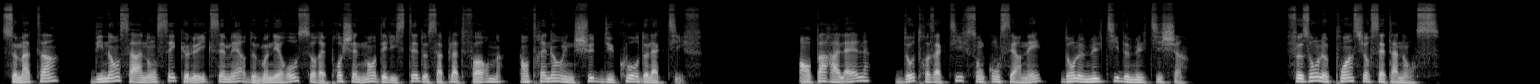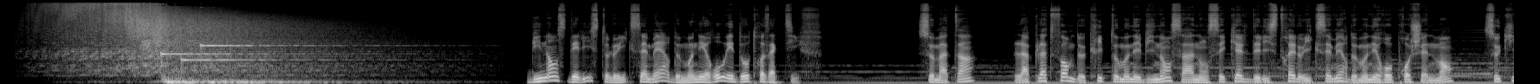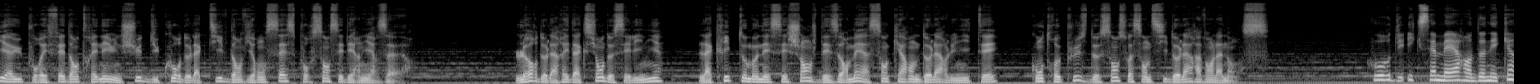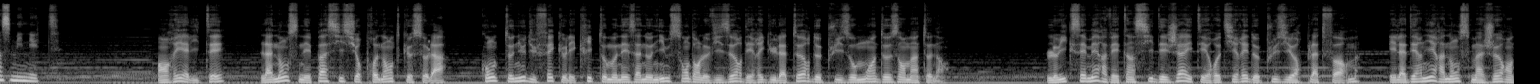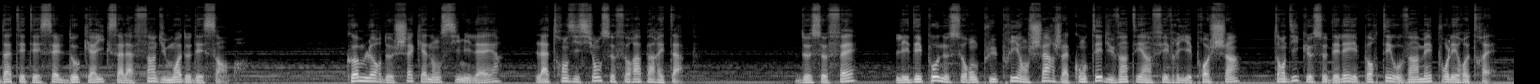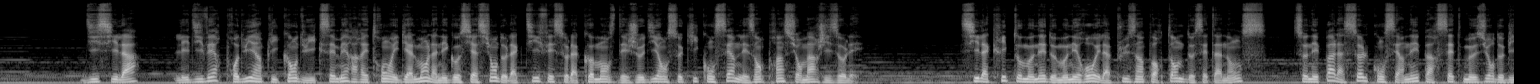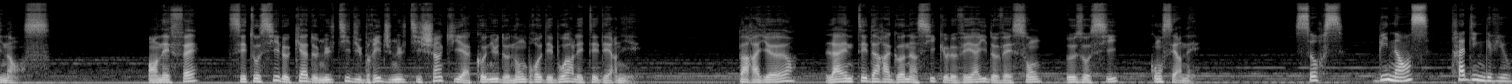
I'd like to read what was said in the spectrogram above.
Ce matin, Binance a annoncé que le XMR de Monero serait prochainement délisté de sa plateforme, entraînant une chute du cours de l'actif. En parallèle, d'autres actifs sont concernés, dont le multi de Multichain. Faisons le point sur cette annonce. Binance déliste le XMR de Monero et d'autres actifs. Ce matin, la plateforme de crypto-monnaie Binance a annoncé qu'elle délisterait le XMR de Monero prochainement, ce qui a eu pour effet d'entraîner une chute du cours de l'actif d'environ 16% ces dernières heures. Lors de la rédaction de ces lignes, la crypto-monnaie s'échange désormais à 140 dollars l'unité, contre plus de 166 dollars avant l'annonce. Cours du XMR en données 15 minutes. En réalité, l'annonce n'est pas si surprenante que cela, compte tenu du fait que les crypto-monnaies anonymes sont dans le viseur des régulateurs depuis au moins deux ans maintenant. Le XMR avait ainsi déjà été retiré de plusieurs plateformes, et la dernière annonce majeure en date était celle d'OKX à la fin du mois de décembre. Comme lors de chaque annonce similaire, la transition se fera par étapes. De ce fait, les dépôts ne seront plus pris en charge à compter du 21 février prochain, tandis que ce délai est porté au 20 mai pour les retraits. D'ici là, les divers produits impliquant du XMR arrêteront également la négociation de l'actif et cela commence dès jeudi en ce qui concerne les emprunts sur marge isolée. Si la crypto-monnaie de Monero est la plus importante de cette annonce, ce n'est pas la seule concernée par cette mesure de Binance. En effet, c'est aussi le cas de Multi du bridge Multichain qui a connu de nombreux déboires l'été dernier. Par ailleurs, l'ANT d'Aragon ainsi que le VAI de Vesson, eux aussi, concernés. Source Binance, TradingView.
